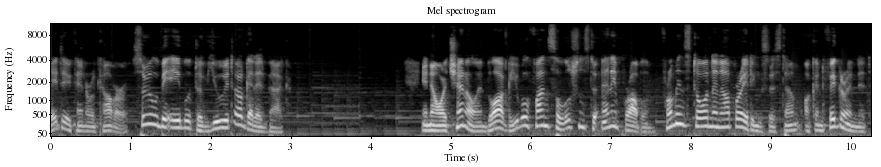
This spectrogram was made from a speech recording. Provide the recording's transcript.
data you can recover, so you'll be able to view it or get it back. In our channel and blog you will find solutions to any problem, from installing an operating system or configuring it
